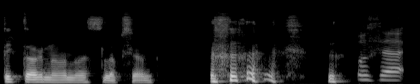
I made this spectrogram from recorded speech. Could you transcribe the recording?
TikTok no, no es la opción. O sea,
